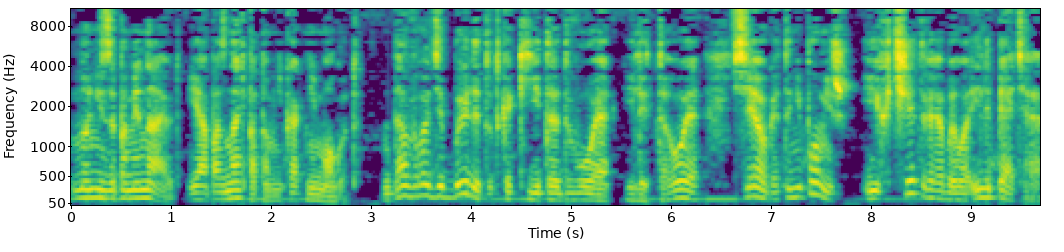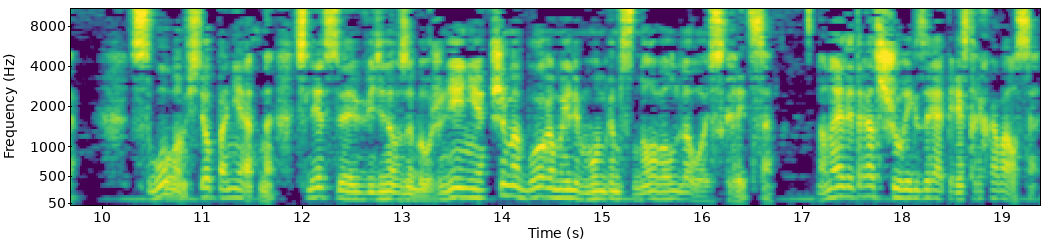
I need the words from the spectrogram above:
но не запоминают и опознать потом никак не могут. Да вроде были тут какие-то двое или трое. Серега, ты не помнишь, их четверо было или пятеро? Словом, все понятно. Следствие введено в заблуждение, Шимобором или Мунгом снова удалось скрыться. Но на этот раз Шурик зря перестраховался.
